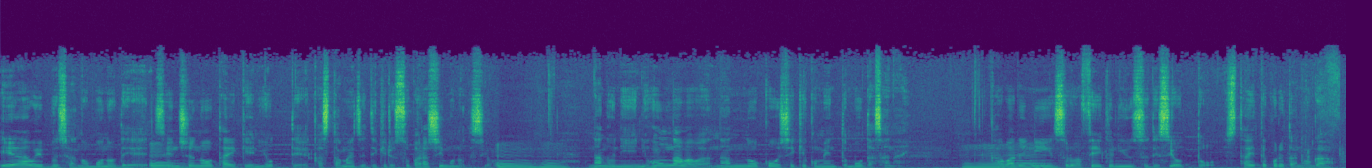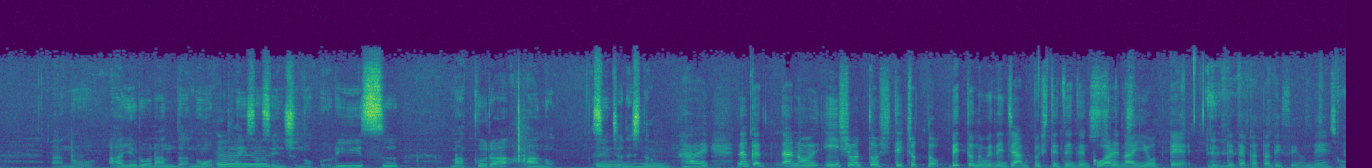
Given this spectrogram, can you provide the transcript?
エアウェブ社のもので、うん、選手の体型によってカスタマイズできる素晴らしいものですよ、うんうん、なのに日本側は何の公式コメントも出さない。代わりにそれはフェイクニュースですよと伝えてくれたのがあのアイルランドの体操選手のリース・マクラハノ戦場でした、はい、なんかあの印象としてちょっとベッドの上でジャンプして全然壊れないよって言ってた方ですよね。そう、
